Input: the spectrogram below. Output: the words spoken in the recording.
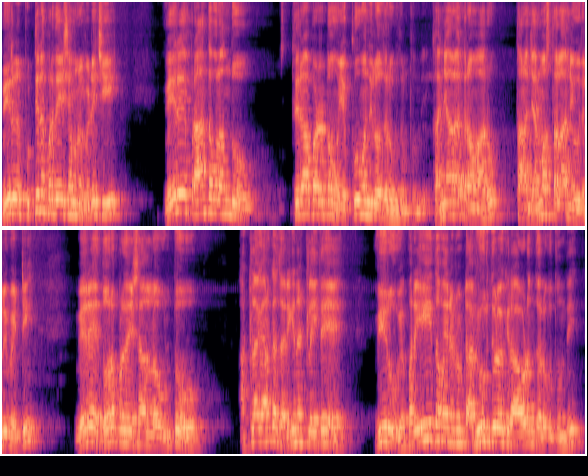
వీరు పుట్టిన ప్రదేశమును విడిచి వేరే ప్రాంతములందు స్థిరపడటం ఎక్కువ మందిలో జరుగుతుంటుంది. కన్యాలగ్నం వారు తన జన్మస్థలాన్ని వదిలిపెట్టి వేరే దూర ప్రదేశాల్లో ఉంటూ అట్లా గనక జరిగినట్లయితే వీరు విపరీతమైనటువంటి అభివృద్ధిలోకి రావడం జరుగుతుంది.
